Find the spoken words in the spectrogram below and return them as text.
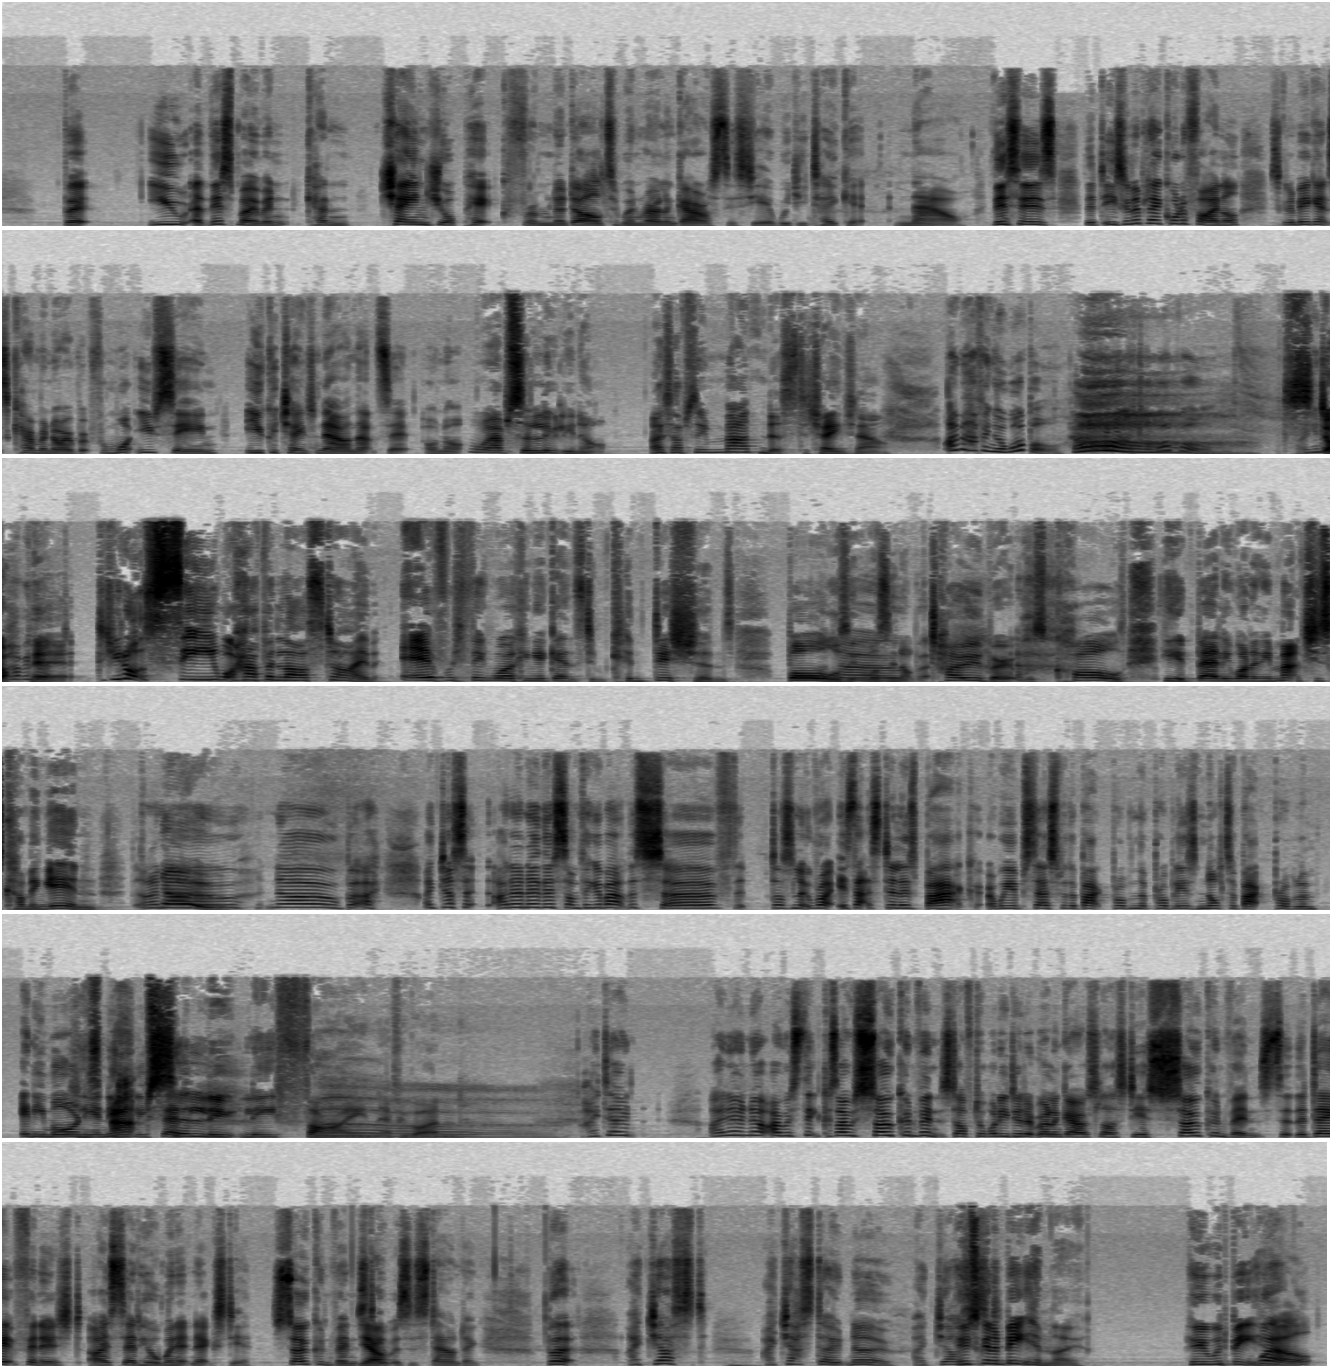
but you at this moment can change your pick from Nadal to win Roland Garros this year. Would you take it now? This is that he's going to play quarter final. It's going to be against Cameron Norrie, but from what you've seen, you could change now, and that's it, or not. Well, absolutely not. That's absolute madness to change now. I'm having a wobble. Having a wobble. Are you not Stop having a- it. Did you not see what happened last time? Everything working against him. Conditions, balls. it was in but- October. It was cold. He had barely won any matches coming in. I no. know, no, but I, I just, I don't know. There's something about the serve that doesn't look right. Is that still his back? Are we obsessed with a back problem that probably is not a back problem anymore? And He's he initially said, absolutely fine, everyone. I don't, I don't know. I was thinking because I was so convinced after what he did at Roland Garros last year, so convinced that the day it finished, I said he'll win it next year. So convinced Yep. it was astounding, but I just, I just don't know. I just Who's going to beat him, though? Who would beat him? Well,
